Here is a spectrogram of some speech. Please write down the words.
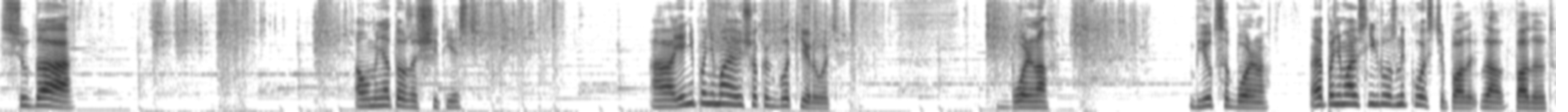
Сюда. А у меня тоже щит есть. А я не понимаю еще, как блокировать. Больно. Бьются больно. А я понимаю, с них должны кости падать. Да, падают.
